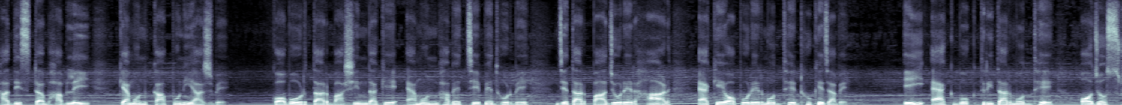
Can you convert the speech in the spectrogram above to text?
হাদিসটা ভাবলেই কেমন কাপুনি আসবে। কবর তার বাসিন্দাকে এমনভাবে চেপে ধরবে যে তার পাঁজরের হাড় একে অপরের মধ্যে ঢুকে যাবে। এই এক বক্তৃতার মধ্যে অজস্র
